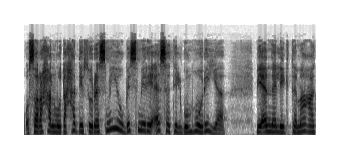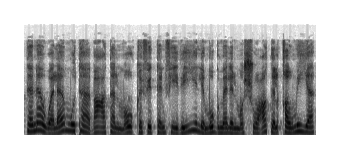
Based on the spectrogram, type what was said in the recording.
وصرح المتحدث الرسمي باسم رئاسة الجمهورية بأن الاجتماع تناول متابعة الموقف التنفيذي لمجمل المشروعات القومية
